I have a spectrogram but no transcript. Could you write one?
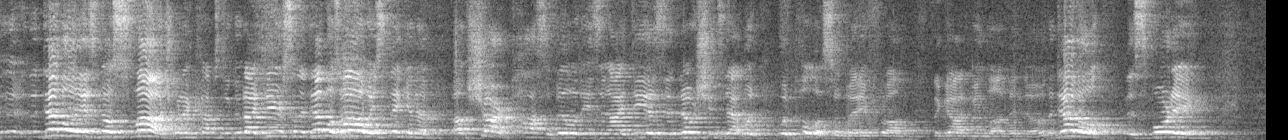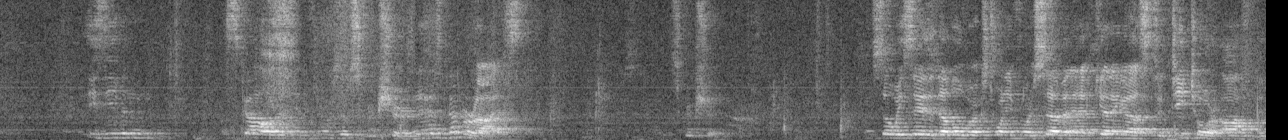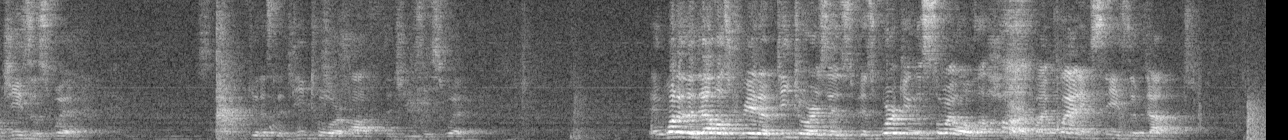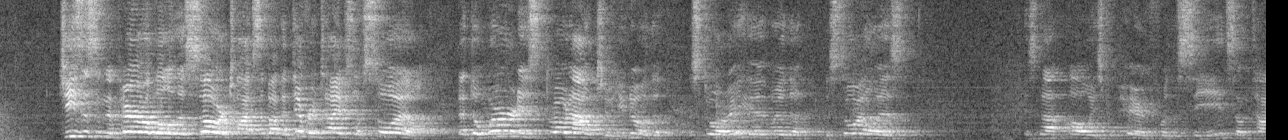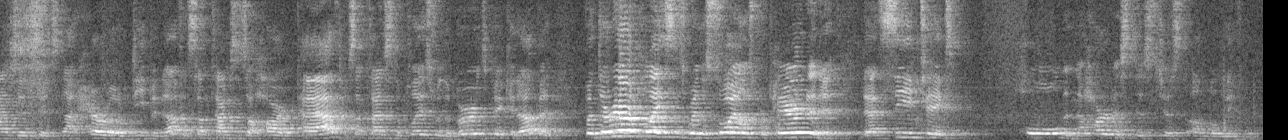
the, devil is no slouch when it comes to good ideas, so the devil's always thinking of, of sharp possibilities and ideas and notions that would, would pull us away from the God we love and know. The devil, this morning, is even a scholar in terms of Scripture and has memorized Scripture. So we say the devil works 24-7 at getting us to detour off the Jesus way. Get us to detour off the Jesus way. And one of the devil's creative detours is, is working the soil of the heart by planting seeds of doubt. Jesus in the parable of the sower talks about the different types of soil that the word is thrown out to. You know the, story uh, where the, the soil is, is not always prepared for the seed. Sometimes it's, it's not harrowed deep enough, and sometimes it's a hard path, and sometimes it's a place where the birds pick it up. And, but there are places where the soil is prepared and it, that seed takes hold and the harvest is just unbelievable.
